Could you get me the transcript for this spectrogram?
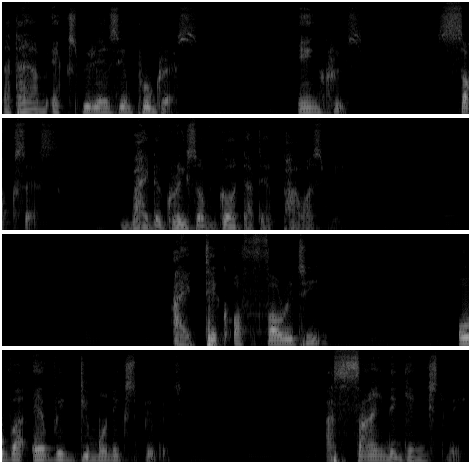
that I am experiencing progress, increase, success by the grace of God that empowers me. I take authority over every demonic spirit assigned against me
